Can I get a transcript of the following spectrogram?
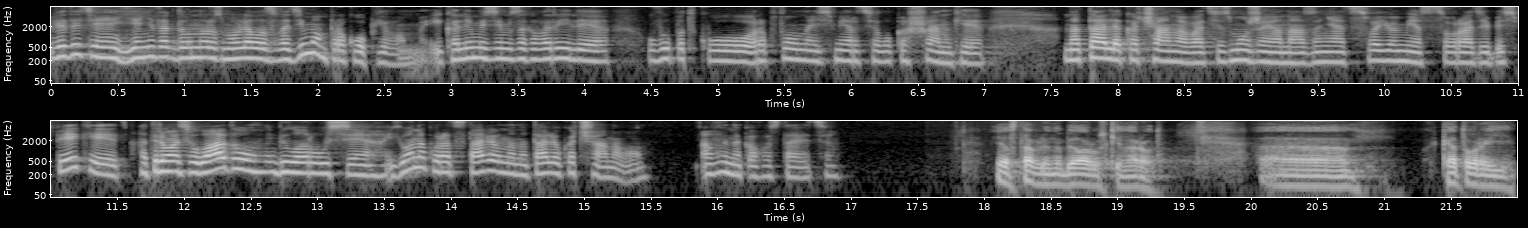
Ведаеце, я не так давно размаўляла з Вадзімам Прокоп'евым і калі мы з ім загаварылі у выпадку раптоўнай смерці Лукашэнкі, Наталя Качанова, ці зможа яна заняць сваё месца ў радзе бяспекі, атрымаць уладу ў Беларусі, ён акурат ставіў на Наталю Качанову. А вы на кого ставите? Я ставлю на белорусский народ, э, который,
